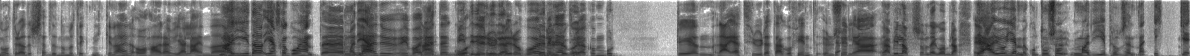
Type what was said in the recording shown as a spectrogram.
Nå tror jeg det skjedde noe med teknikken her, og her er vi aleine. Nei, Ida, jeg skal gå og hente Marie. Nei, du, vi bare, Nei, det, vi går, driter det. ruller og går, Det men jeg tror jeg kom borti en Nei, jeg tror dette går fint. Unnskyld, jeg Ja, vi later som det går bra. Det er jo hjemmekontor, så Marie, produsenten, er ikke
